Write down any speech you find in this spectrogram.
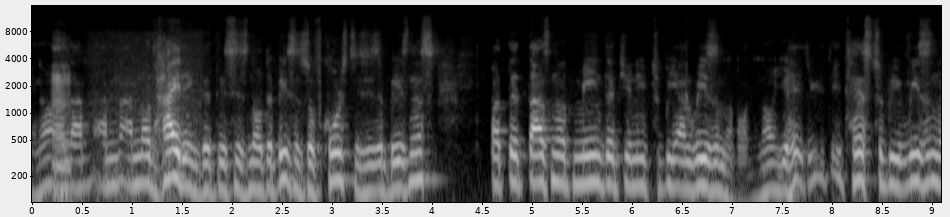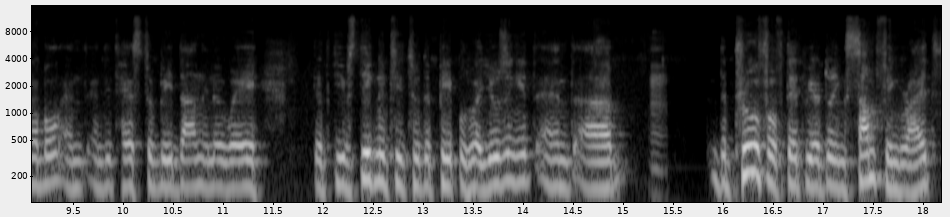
You know, mm. and I'm, I'm I'm not hiding that this is not a business. Of course, this is a business but that does not mean that you need to be unreasonable. You know, you it has to be reasonable and, and it has to be done in a way that gives dignity to the people who are using it. And uh, mm. the proof of that we are doing something right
